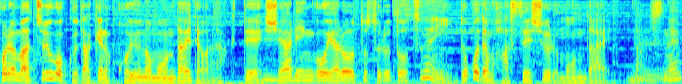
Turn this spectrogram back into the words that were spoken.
これはまあ中国だけの固有の問題ではなくて、うんシェアリングをやろうとすると常にどこでも発生しうる問題なんですね。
